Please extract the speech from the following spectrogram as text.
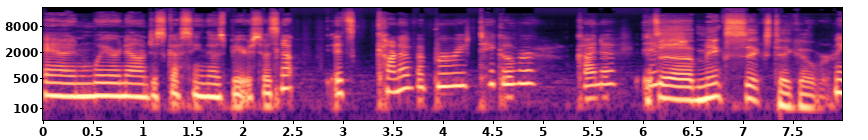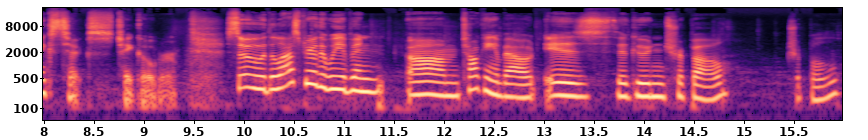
and we're now discussing those beers. So, it's not, it's kind of a brewery takeover, kind of. it's a mix six takeover. Mixed Six takeover. So the last beer that we have been um, talking about is the Gouden Tripel. Triple.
